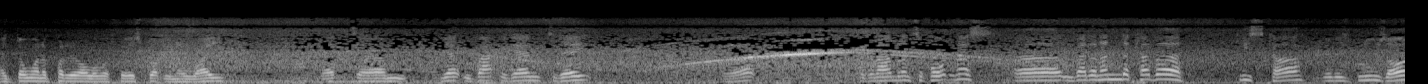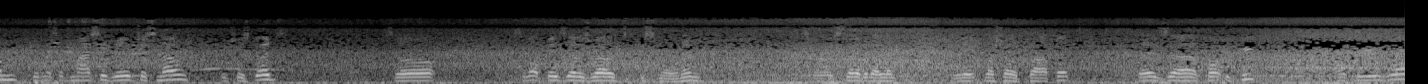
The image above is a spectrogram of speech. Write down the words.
I don't want to put it all over Facebook, you know why. But um, yeah, we're back again today. Yeah. There's an ambulance supporting us. Uh, we've had an undercover police car with his blues on, giving us a massive wave just now, which was good. So a lot busier as well this morning. So it's still a bit of late rush hour traffic. There's uh, Porty Creek, as per usual.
